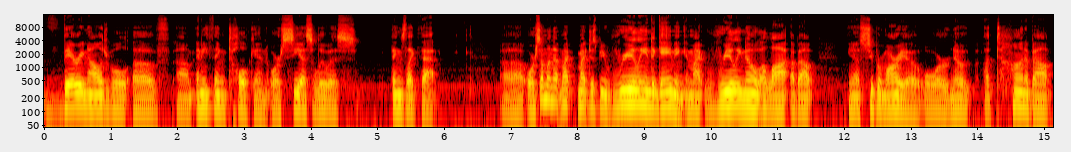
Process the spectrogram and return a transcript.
very knowledgeable of um, anything Tolkien or C.S. Lewis, things like that uh, or someone that might might just be really into gaming and might really know a lot about you know Super Mario or know a ton about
